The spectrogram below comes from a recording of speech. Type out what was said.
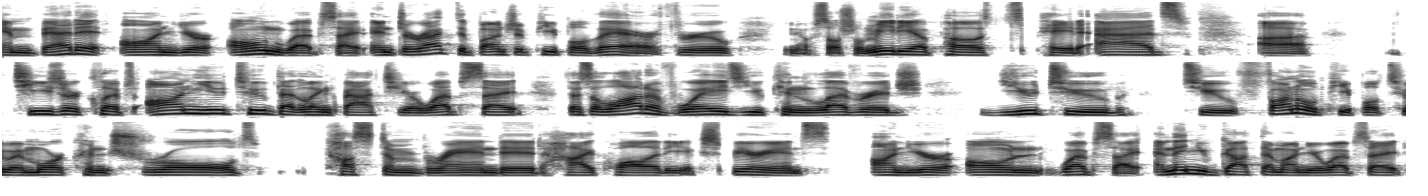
embed it on your own website and direct a bunch of people there through, you know, social media posts, paid ads, uh, teaser clips on YouTube that link back to your website. There's a lot of ways you can leverage YouTube to funnel people to a more controlled, custom branded, high quality experience on your own website. And then you've got them on your website.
